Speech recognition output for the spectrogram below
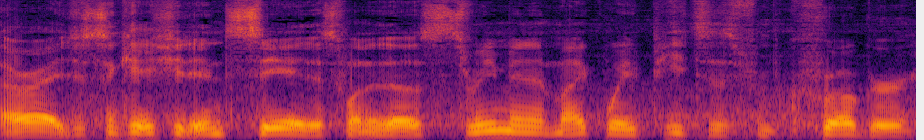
Alright, just in case you didn't see it, it's one of those three minute microwave pizzas from Kroger.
